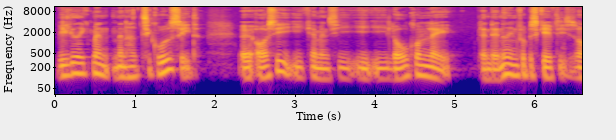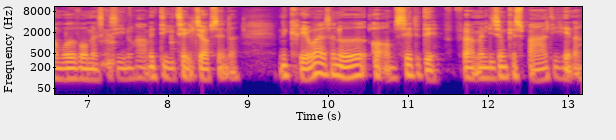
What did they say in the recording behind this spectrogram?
hvilket ikke man, man har til gode set. Øh, også i, kan man sige, i, i lovgrundlag, blandt andet inden for beskæftigelsesområdet, hvor man skal sige, nu har vi et digitalt jobcenter. Men det kræver altså noget at omsætte det, før man ligesom kan spare de hænder.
